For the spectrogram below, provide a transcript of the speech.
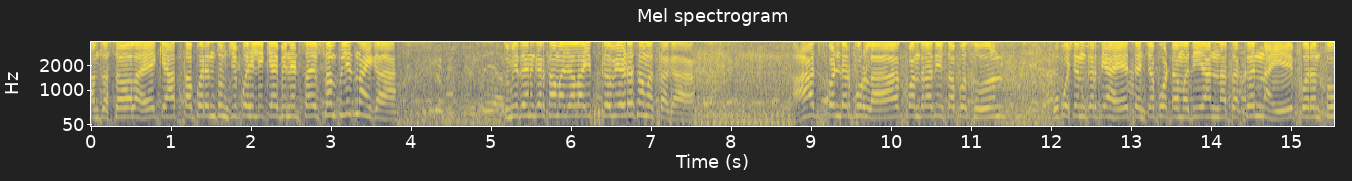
आमचा सवाल आहे की आत्तापर्यंत तुमची पहिली कॅबिनेट साहेब संपलीच नाही का? तुम्ही धनगर समाजाला इतकं वेळ समजता का? आज पंढरपूरला पंधरा दिवसापासून उपोषणकर्ते आहेत. त्यांच्या पोटामध्ये अन्नाचा कण नाही परंतु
